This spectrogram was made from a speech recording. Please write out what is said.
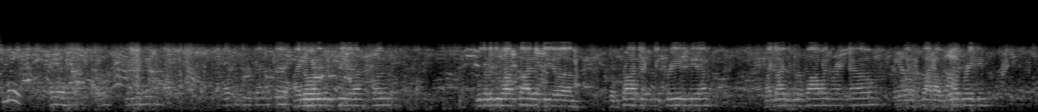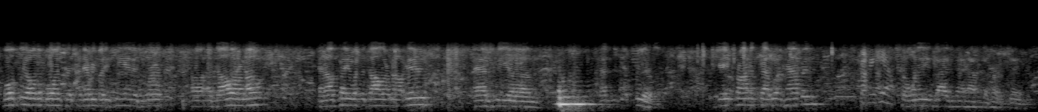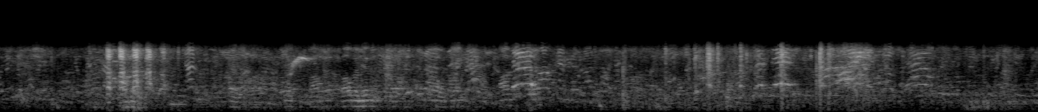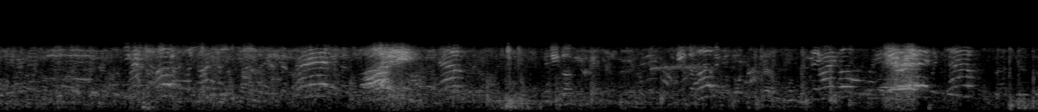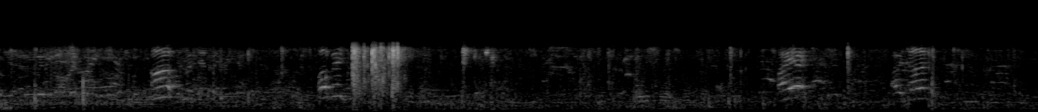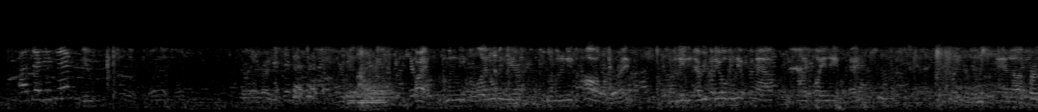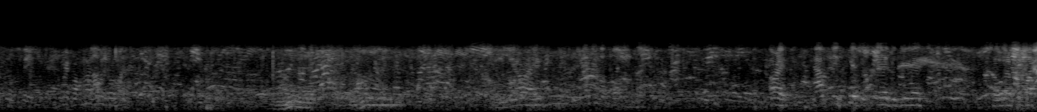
Hello. Welcome to the benefit. I know everybody's here having fun. We're gonna do outside of the, uh, the project we created here. My guys are gonna bow in right now. We're gonna start our board breaking. Mostly all the boards that's in everybody's hand is worth, uh, a dollar amount. And I'll tell you what the dollar amount is as we, um, as we get through this. Jay promised that wouldn't happen. Right here. So one of these guys is gonna have to hurt Jay. Follow them in. On the floor. Alright, I'm gonna need the line over here, so I'm gonna need the power line, right? So I need everybody over here for now, until I call your name, okay? And, uh, personal space, okay? Stop it, come on. It'll be alright. Alright, half kids are scared to do this, so we're gonna pick up, my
